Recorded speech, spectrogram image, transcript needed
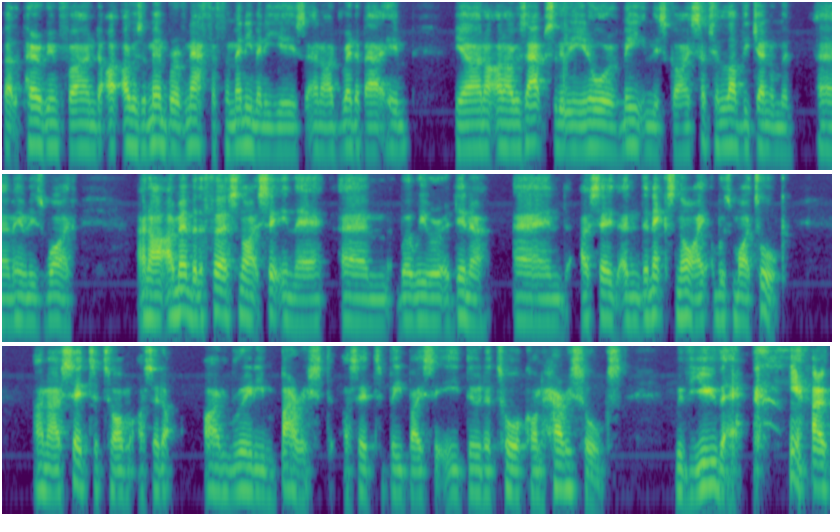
about the Peregrine Fund. I, I was a member of NAFA for many many years, and I'd read about him yeah, and I, and I, was absolutely in awe of meeting this guy. Such a lovely gentleman, um, him and his wife. And I, I remember the first night sitting there um, where we were at dinner, and I said, and the next night was my talk, and I said to Tom, I said, I'm really embarrassed. I said to be basically doing a talk on Harris Hawks with you there. you know,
